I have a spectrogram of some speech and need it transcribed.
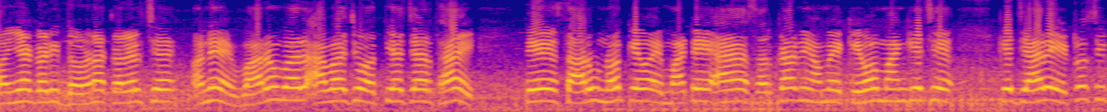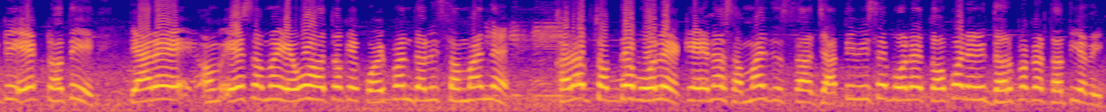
અહીંયા ઘડી ધરણા કરેલ છે અને વારંવાર આવા જો અત્યાચાર થાય, તે સારું ન કહેવાય. માટે આ સરકારને અમે કહેવા માંગીએ છીએ કે જ્યારે એટ્રોસિટી એક્ટ હતી, ત્યારે એ સમય એવો હતો કે કોઈ પણ દલિત સમાજને ખરાબ શબ્દ બોલે કે એના સમાજ જાતિ વિશે બોલે, તો પણ એની ધરપકડ થતી હતી.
